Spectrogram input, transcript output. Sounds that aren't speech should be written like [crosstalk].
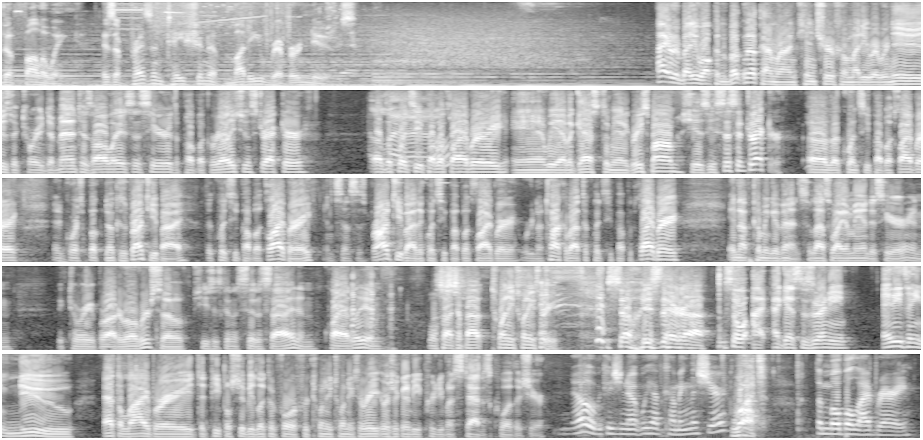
The following is a presentation of Muddy River News. Hi, everybody. Welcome to Book Nook. I'm Ron Kinscherf from Muddy River News. Victoria Dement, as always, is here, the Public Relations Director of the Quincy Public Library. And we have a guest, Amanda Griesbaum. She is the Assistant Director of the Quincy Public Library. And of course, Book Nook is brought to you by the Quincy Public Library. And since it's brought to you by the Quincy Public Library, we're going to talk about the Quincy Public Library and upcoming events. So that's why Amanda's here, and Victoria brought her over. So she's just going to sit aside and quietly, and we'll talk about 2023. [laughs] so is there, uh, so I, I guess, is there any, anything new at the library that people should be looking for for 2023, or is it going to be pretty much status quo this year? No, because you know what we have coming this year? What? The mobile library.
